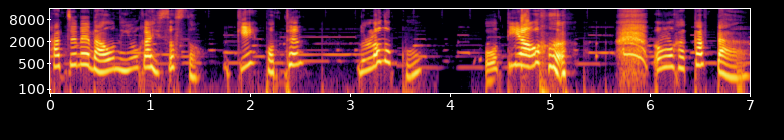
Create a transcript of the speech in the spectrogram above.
사진에 나온 이유가 있었어. 여기 버튼 눌러놓고 오 뛰어. 너무 가깝다.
